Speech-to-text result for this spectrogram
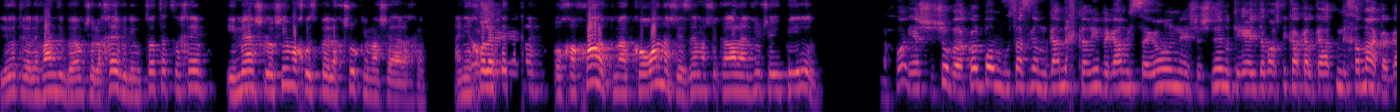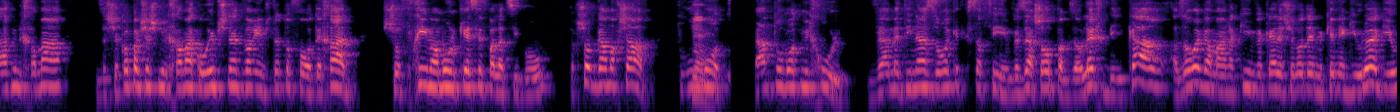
להיות רלוונטיים ביום של אחרי ולמצוא את עצמכם עם 130% פלח שוק ממה שהיה לכם. אני יכול לתת לכם הוכחות מהקורונה שזה מה שקרה לאנשים שהיו פעילים. נכון, יש, שוב, הכל פה מבוסס גם, גם מחקרים וגם ניסיון אה, של שנינו, תראה, יש דבר שנקרא כלכלת מלחמה, כלכלת מלחמה זה שכל פעם שיש מלחמה קורים שני דברים, שתי תופעות, אחד, שופכים המון כסף על הציבור, תחשוב גם עכשיו, תרומות, כן. גם תרומות מחו"ל, והמדינה זורקת כספים, וזה עכשיו עוד פעם, זה הולך בעיקר, עזוב רגע מענקים וכאלה שלא יודע אם כן יגיעו לא יגיעו,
